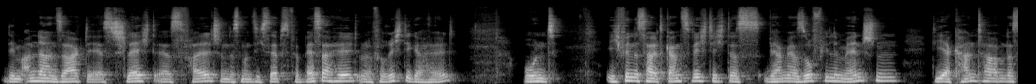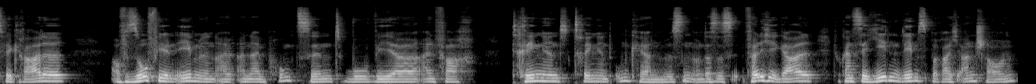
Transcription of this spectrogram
dem anderen sagt, er ist schlecht, er ist falsch und dass man sich selbst für besser hält oder für richtiger hält. Und ich finde es halt ganz wichtig, dass wir haben ja so viele Menschen, die erkannt haben, dass wir gerade auf so vielen Ebenen an, einem Punkt sind, wo wir einfach dringend, dringend umkehren müssen. Und das ist völlig egal. Du kannst dir jeden Lebensbereich anschauen.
